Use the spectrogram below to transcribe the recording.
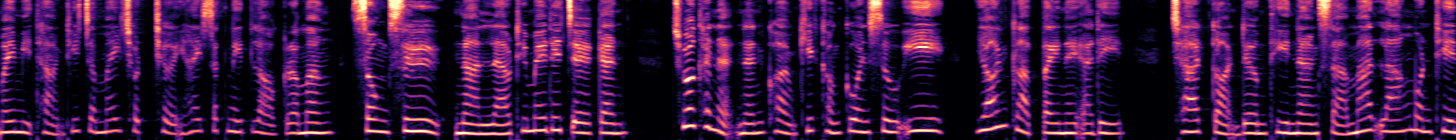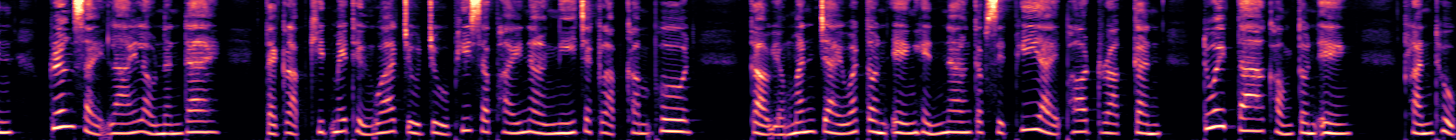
ไม่มีทางที่จะไม่ชดเชยให้สักนิดหรอกกระมัง ทรงซื่อนานแล้วที่ไม่ได้เจอกัน ชั่วขณะนั้นความคิดของกวนซูอี้ย้อนกลับไปในอดีต ชาติก่อนเดิมทีนางสามารถล้างมนทิน เรื่องใส่ร้ายเหล่านั้นได้ แต่กลับคิดไม่ถึงว่าจู่ๆพี่สะพ้ยนางนี้จะกลับคำพูด กล่าวอย่างมั่นใจว่าตนเองเห็นนางกับสิทธิพี่ใหญ่พอดรักกัน ด้วยตาของตนเอง ครั้นถูก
